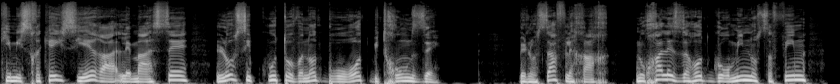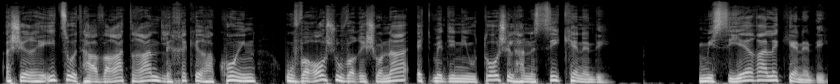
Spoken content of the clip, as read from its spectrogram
כי משחקי סיירה למעשה לא סיפקו תובנות ברורות בתחום זה. בנוסף לכך, נוכל לזהות גורמים נוספים אשר האיצו את העברת רנד לחקר הקוין ובראש ובראשונה את מדיניותו של הנשיא קנדי. מסיירה לקנדי,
